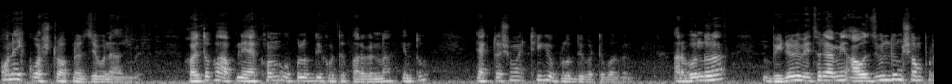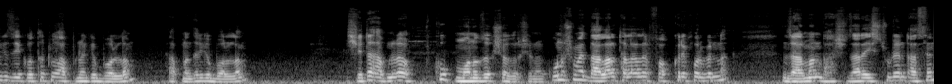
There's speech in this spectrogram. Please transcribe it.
অনেক কষ্ট আপনার জীবনে আসবে। হয়তোবা আপনি এখন উপলব্ধি করতে পারবেন না, কিন্তু একটা সময় ঠিকই উপলব্ধি করতে পারবেন। আর বন্ধুরা, ভিডিওর ভিতরে আমি হাউস বিল্ডিং সম্পর্কে যে কথাটা আপনাকে বললাম, আপনাদেরকে বললাম সেটা আপনারা খুব মনোযোগ সহকারে শুনুন। কোনো সময় দালাল ঠালালের ফক্করে পড়বেন না। জার্মান ভাষা যারা স্টুডেন্ট আছেন,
